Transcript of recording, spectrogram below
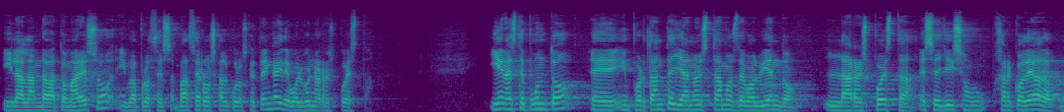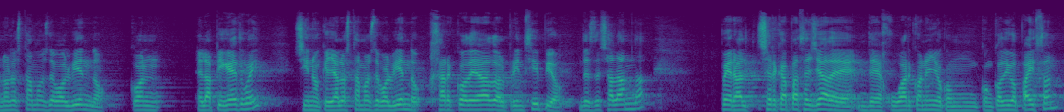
y la lambda va a tomar eso y va a, va a hacer los cálculos que tenga y devuelve una respuesta. Y en este punto eh, importante ya no estamos devolviendo la respuesta, ese JSON hardcodeado, no lo estamos devolviendo con el API Gateway, sino que ya lo estamos devolviendo hardcodeado al principio desde esa lambda, pero al ser capaces ya de, jugar con ello con, con, código Python,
